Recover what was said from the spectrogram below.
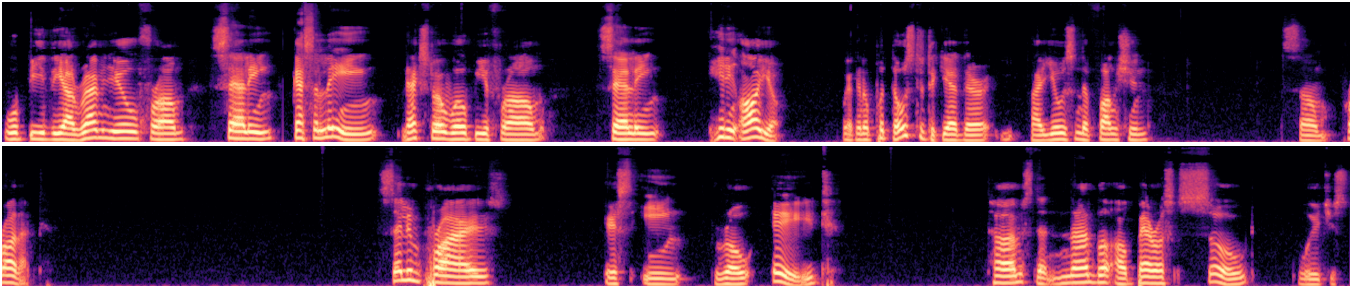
will be the uh, revenue from selling gasoline. Next one will be from selling heating oil. We're going to put those two together by using the function some product. Selling price is in row 8 times the number of barrels sold which is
